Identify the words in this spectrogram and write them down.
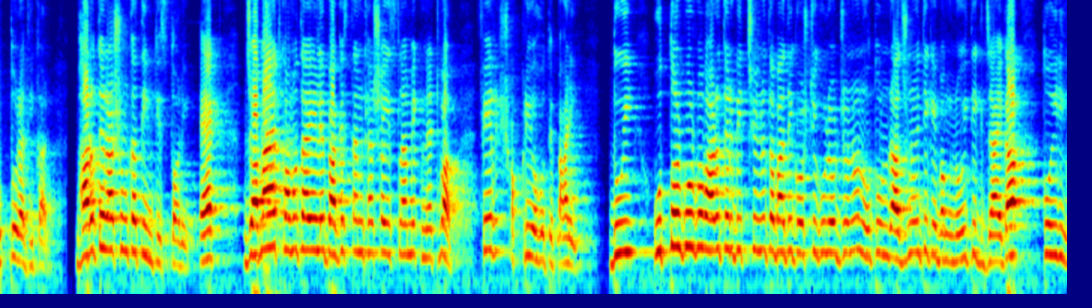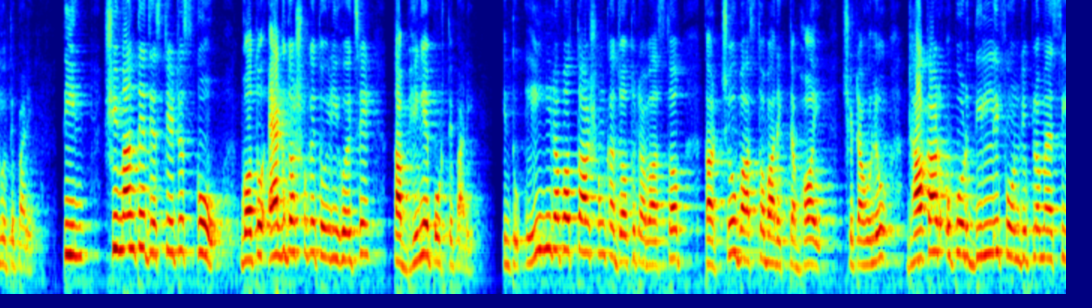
উত্তরাধিকার। ভারতের আশঙ্কা তিনটি স্তরে। এক, জামায়াত ক্ষমতায় এলে পাকিস্তান ঘাসা ইসলামিক নেটওয়ার্ক ফের সক্রিয় হতে পারে। দুই, উত্তর পূর্ব ভারতের বিচ্ছিন্নতাবাদী গোষ্ঠীগুলোর জন্য নতুন রাজনৈতিক এবং নৈতিক জায়গা তৈরি হতে পারে। তিন, সীমান্তে যে স্টেটাস কো গত এক দশকে তৈরি হয়েছে তা ভেঙে পড়তে পারে। কিন্তু এই নিরাপত্তা আশঙ্কা যতটা বাস্তব, তার চেয়েও বাস্তব আরেকটা ভয়, সেটা হলো ঢাকার ওপর দিল্লি ফোন ডিপ্লোম্যাসি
